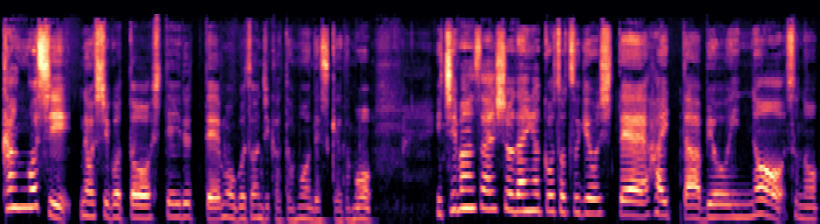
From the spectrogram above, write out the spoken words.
看護師の仕事をしているってもうご存知かと思うんですけれども一番最初大学を卒業して入った病院のその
